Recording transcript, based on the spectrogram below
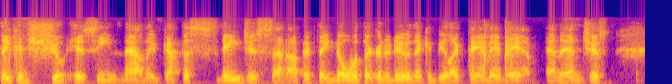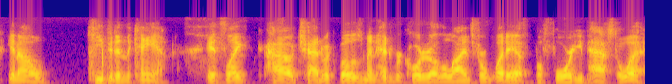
they could shoot his scenes now. They've got the stages set up. If they know what they're going to do, they could be like bam bam bam and then just, you know, keep it in the can. it's like how Chadwick Boseman had recorded all the lines for What If before he passed away.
